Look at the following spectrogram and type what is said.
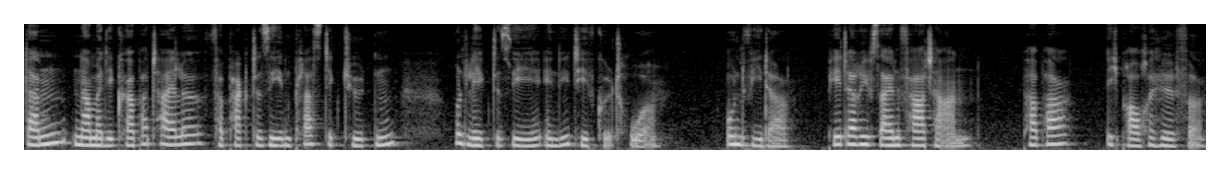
Dann nahm er die Körperteile, verpackte sie in Plastiktüten und legte sie in die Tiefkühltruhe. Und wieder. Peter rief seinen Vater an. Papa, ich brauche Hilfe.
